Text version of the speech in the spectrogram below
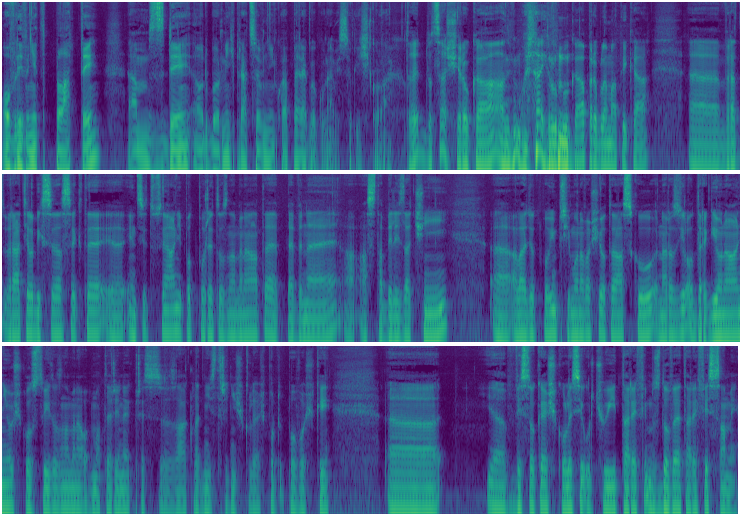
ovlivnit platy a mzdy odborných pracovníků a pedagogů na vysokých školách? To je docela široká a možná i hluboká problematika. Eh, vrátil bych se zase k té eh, institucionální podpoře, to znamená té pevné a, a stabilizační, eh, ale ať odpovím přímo na vaši otázku, na rozdíl od regionálního školství, to znamená od mateřinek přes základní, střední školy až po povožky, vysoké školy si určují tarify, mzdové tarify sami.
